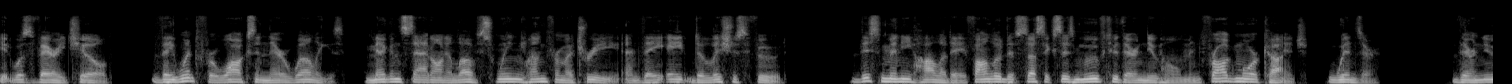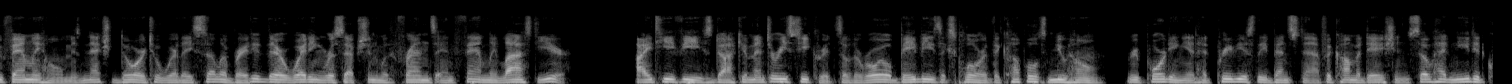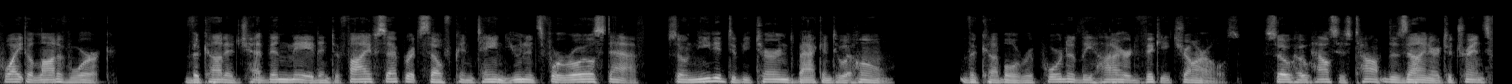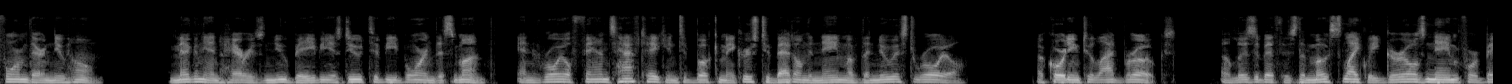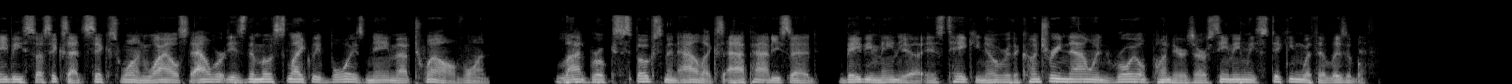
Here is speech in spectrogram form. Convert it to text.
It was very chilled, they went for walks in their wellies, Meghan sat on a love swing hung from a tree and they ate delicious food. This mini holiday followed the Sussexes' move to their new home in Frogmore Cottage, Windsor. Their new family home is next door to where they celebrated their wedding reception with friends and family last year. ITV's documentary Secrets of the Royal Babies explored the couple's new home, reporting it had previously been staff accommodation so had needed quite a lot of work. The cottage had been made into five separate self-contained units for royal staff, so needed to be turned back into a home. The couple reportedly hired Vicky Charles, Soho House's top designer to transform their new home. Meghan and Harry's new baby is due to be born this month, and royal fans have taken to bookmakers to bet on the name of the newest royal. According to Ladbrokes, Elizabeth is the most likely girl's name for baby Sussex at 6-1 whilst Albert is the most likely boy's name at 12-1. Ladbrokes spokesman Alex Apati said, Baby mania is taking over the country now and royal punters are seemingly sticking with Elizabeth.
